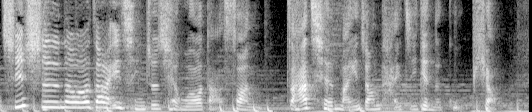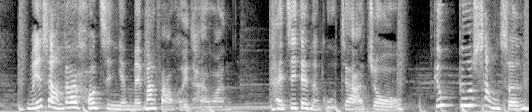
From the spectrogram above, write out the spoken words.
其实呢，在疫情之前，我有打算砸钱买一张台积电的股票，没想到好几年没办法回台湾，台积电的股价就 biu biu 上升，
